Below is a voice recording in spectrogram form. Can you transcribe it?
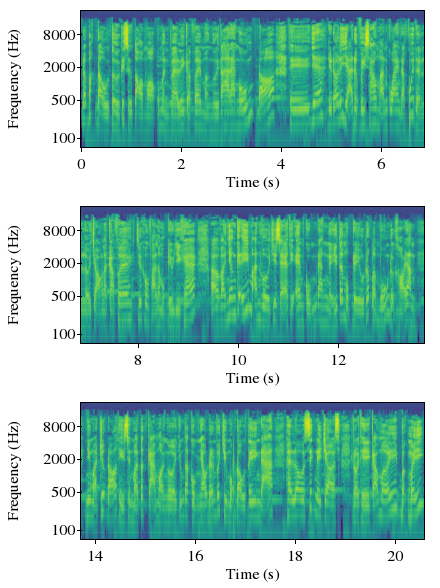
Nó bắt đầu từ cái sự tò mò của mình về ly cà phê mà người ta đang uống đó thì yeah điều đó lý giải được vì sao mà anh Quang đã quyết định lựa chọn là cà phê chứ không phải là một điều gì khác. À, và nhân cái ý mà anh vừa chia sẻ thì em cũng đang nghĩ tới một điều rất là muốn được hỏi anh. Nhưng mà trước đó thì xin mời tất cả mọi người chúng ta cùng nhau đến với chuyên mục đầu tiên đã Hello Signatures. Rồi thì cáo mới bật mí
